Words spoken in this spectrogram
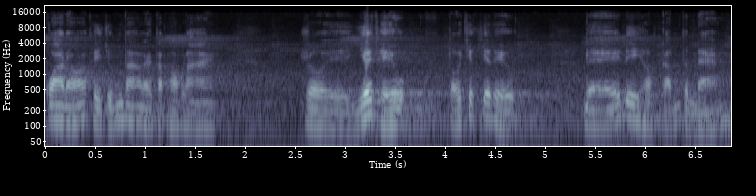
Qua đó thì chúng ta lại tập hợp lại rồi giới thiệu, tổ chức giới thiệu để đi học cảm tình đảng.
